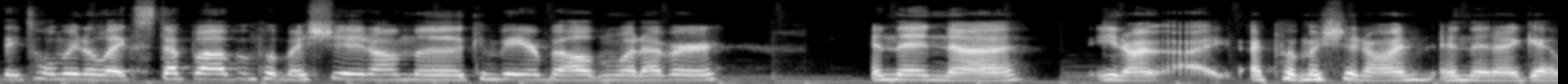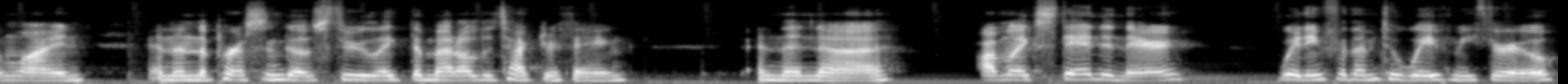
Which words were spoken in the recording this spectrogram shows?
they told me to like step up and put my shit on the conveyor belt and whatever and then uh you know I, I put my shit on and then i get in line and then the person goes through like the metal detector thing and then uh i'm like standing there waiting for them to wave me through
